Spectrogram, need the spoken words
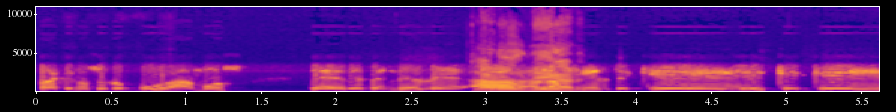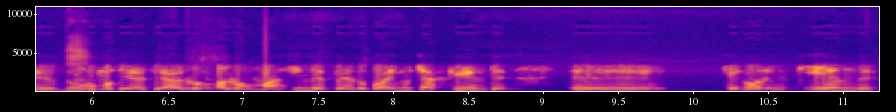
para que nosotros podamos eh, defenderle a, la gente que, que, que como te decía, a, los más indefensos, porque hay mucha gente eh, que no entiende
